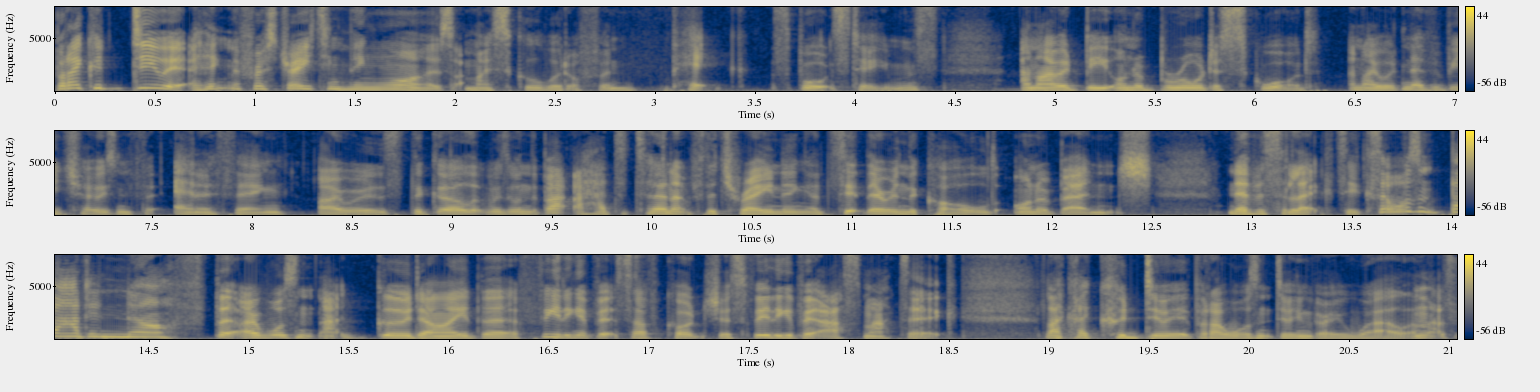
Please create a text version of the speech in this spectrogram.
But I could do it. I think the frustrating thing was my school would often pick sports teams and I would be on a broader squad and I would never be chosen for anything. I was the girl that was on the back. I had to turn up for the training. I'd sit there in the cold on a bench, never selected because I wasn't bad enough, but I wasn't that good either. Feeling a bit self conscious, feeling a bit asthmatic. Like I could do it, but I wasn't doing very well. And that's,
